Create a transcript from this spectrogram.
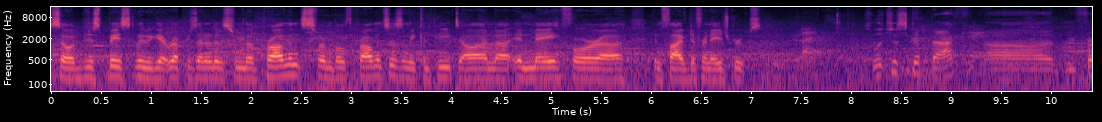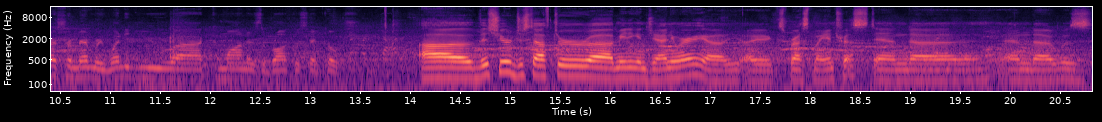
so just basically we get representatives from the province, from both provinces, and we compete on uh, in May for in five different age groups. So let's just step back, refresh our memory. When did you come on as the Broncos head coach? Uh, this year, just after uh, meeting in January, uh, I expressed my interest and uh, and uh, was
